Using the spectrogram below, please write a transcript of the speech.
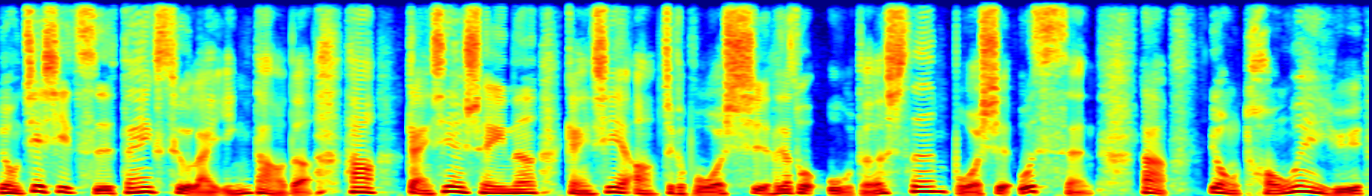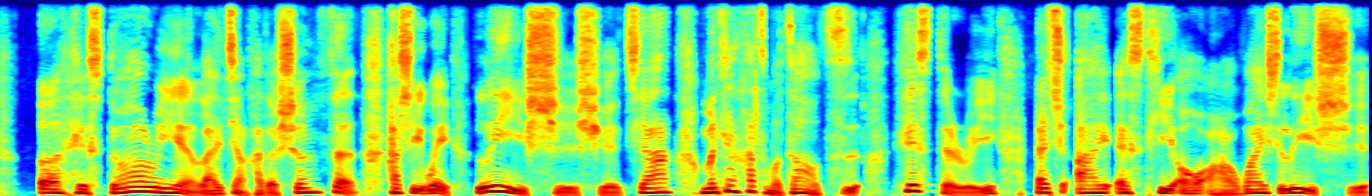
用介系词 thanks to 来引导的。好，感谢谁呢？感谢啊，这个博士，他叫做伍德森博士 Woodson。那用同位语。A historian 来讲他的身份，他是一位历史学家。我们看他怎么造字，history，h i s t o r y 是历史，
